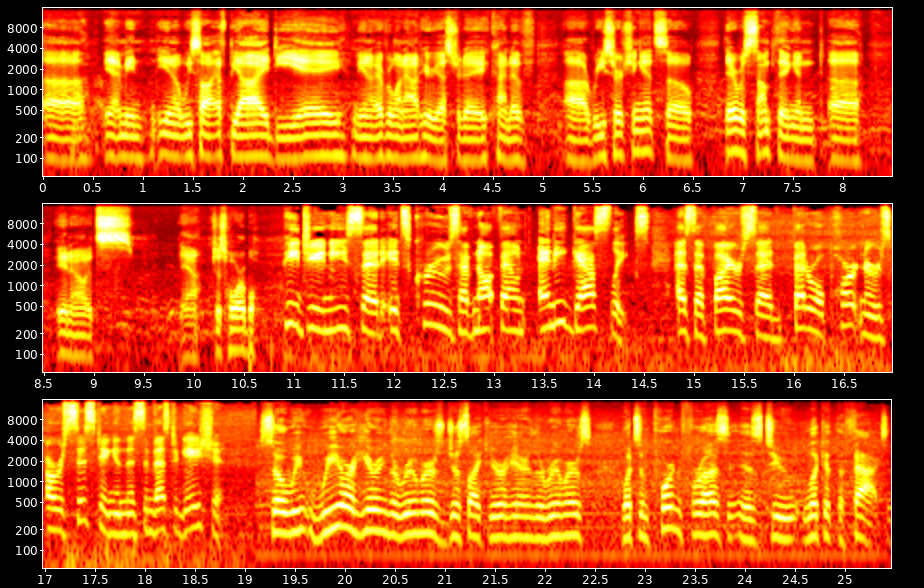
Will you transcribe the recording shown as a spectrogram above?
uh, yeah, I mean, you know, we saw FBI, DEA, you know, everyone out here yesterday kind of uh, researching it. So there was something, and uh, you know, it's yeah, just horrible. PG&E said its crews have not found any gas leaks. SF Fire said federal partners are assisting in this investigation. So we, we are hearing the rumors just like you're hearing the rumors. What's important for us is to look at the facts.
